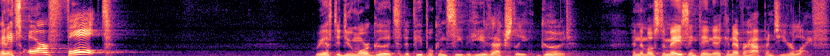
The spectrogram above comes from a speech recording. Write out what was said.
and it's our fault. We have to do more good so that people can see that He is actually good and the most amazing thing that can ever happen to your life.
